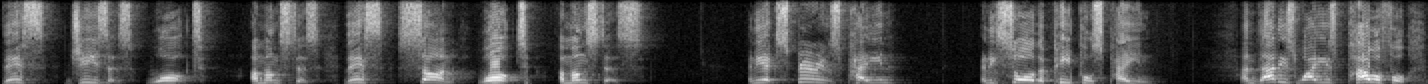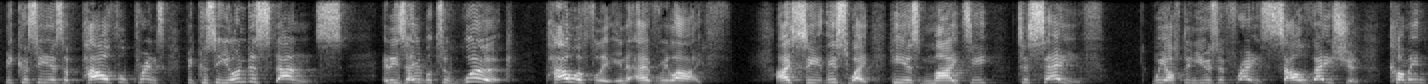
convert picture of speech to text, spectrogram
this Jesus walked amongst us. This Son walked amongst us. And he experienced pain and he saw the people's pain. And that is why he is powerful, because he is a powerful prince, because he understands and he's able to work powerfully in every life. I see it this way He is mighty to save. We often use a phrase salvation, coming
